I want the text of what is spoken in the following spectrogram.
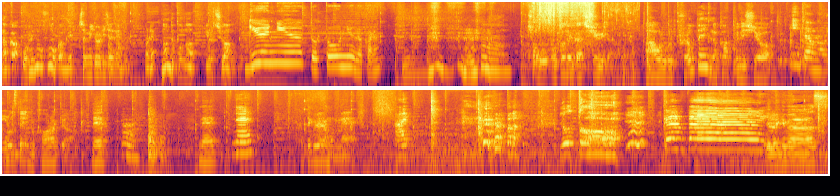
なんか俺の方がめっちゃ緑じゃね？あれ？なんでこんな色違うの？牛乳と豆乳だから。うん。超音でか注意だな。これあ俺これプロテインのカップにしよう。いいと思うよ。プロテインの買わなきゃ。ね。うん。ね。ね。買ってくれるもんね。はい。やったー！乾杯！いただきます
